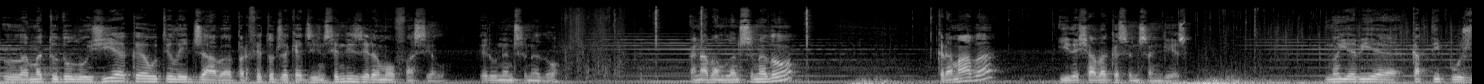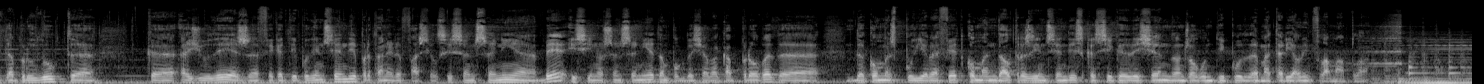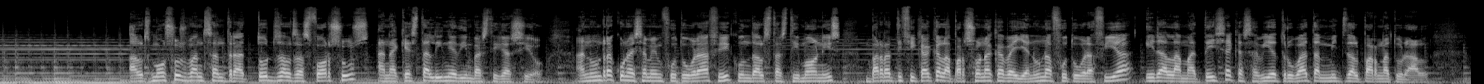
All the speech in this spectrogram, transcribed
La metodologia que utilitzava per fer tots aquests incendis era molt fàcil. Era un encenedor. Anava amb l'encenedor, cremava i deixava que s'encengués. No hi havia cap tipus de producte que ajudés a fer aquest tipus d'incendi, per tant era fàcil. Si s'encenia bé i si no s'encenia tampoc deixava cap prova de, de com es podia haver fet, com en d'altres incendis que sí que deixen doncs, algun tipus de material inflamable. Els Mossos van centrar tots els esforços en aquesta línia d'investigació. En un reconeixement fotogràfic, un dels testimonis va ratificar que la persona que veia en una fotografia era la mateixa que s'havia trobat enmig del parc natural.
